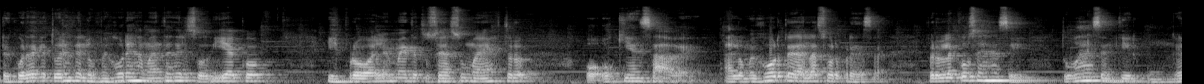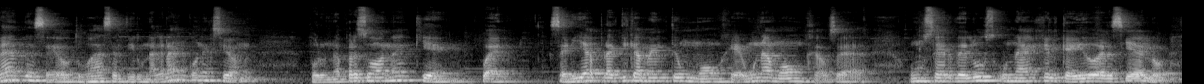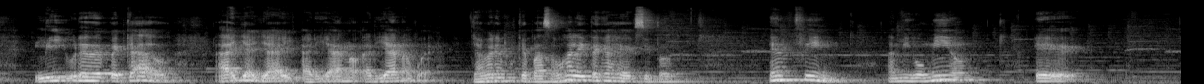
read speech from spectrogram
Recuerda que tú eres de los mejores amantes del zodíaco y probablemente tú seas su maestro o, quién sabe, a lo mejor te da la sorpresa, pero la cosa es así, tú vas a sentir un gran deseo, tú vas a sentir una gran conexión por una persona quien, bueno, sería prácticamente un monje, una monja, o sea, un ser de luz, un ángel caído del cielo, libre de pecado. Ay, ay, ay, Ariano, Ariana, bueno, ya veremos qué pasa. Ojalá y tengas éxito. En fin, amigo mío, eh,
